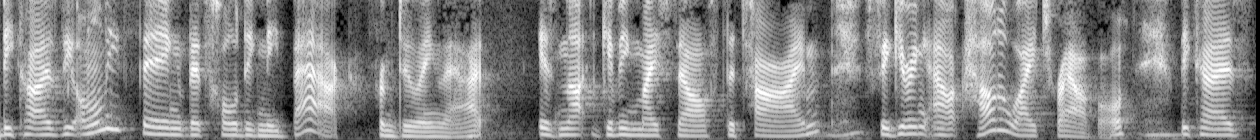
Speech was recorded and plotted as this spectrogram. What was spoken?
Because the only thing that's holding me back from doing that is not giving myself the time, mm-hmm. figuring out how do I travel, mm-hmm. because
